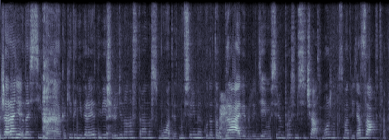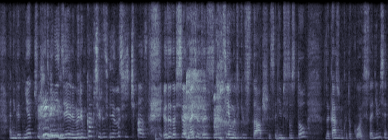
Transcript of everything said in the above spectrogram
жара невыносимая, какие-то невероятные вещи. Люди на нас странно смотрят. Мы все время куда-то давим людей. Мы все время просим сейчас, можно посмотреть, а завтра? Они говорят, нет, через две недели. Мы говорим, как через две недели? Ну сейчас. И вот это все, знаете, вот эти суете, мы такие уставшие. Садимся за стол, заказываем какой-то кофе, садимся.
